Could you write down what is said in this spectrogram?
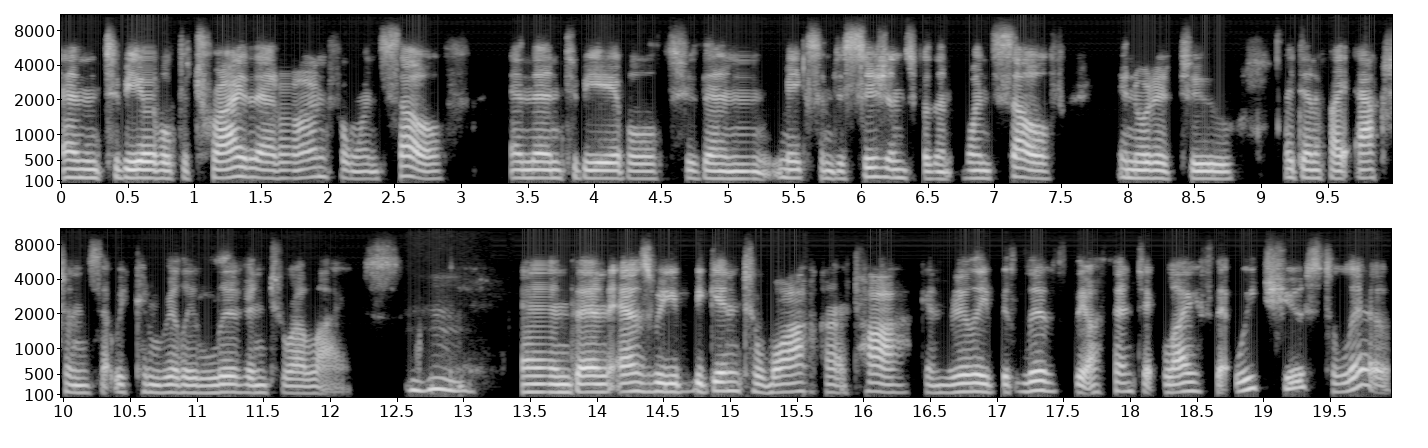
and to be able to try that on for oneself and then to be able to then make some decisions for them, oneself in order to identify actions that we can really live into our lives. Mm-hmm. And then as we begin to walk our talk and really live the authentic life that we choose to live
